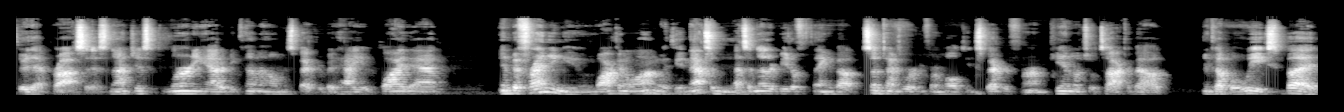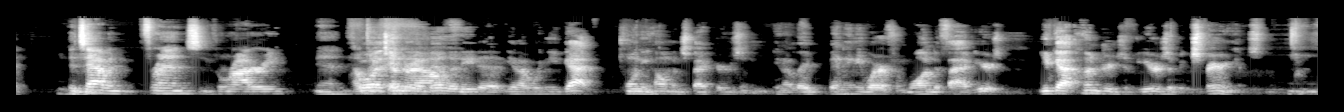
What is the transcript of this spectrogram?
through that process, not just learning how to become a home inspector, but how you apply that and befriending you and walking along with you. And that's a, that's another beautiful thing about sometimes working for a multi inspector firm, again, which we'll talk about in a couple of weeks. But it's mm-hmm. having friends and camaraderie and helping Well, each and other the out. ability to, you know, when you've got 20 home inspectors and, you know, they've been anywhere from one to five years, you've got hundreds of years of experience Mhm.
